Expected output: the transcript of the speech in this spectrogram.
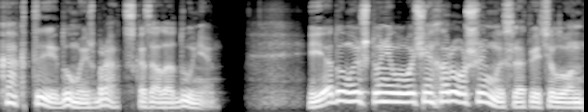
«Как ты думаешь, брат?» — сказала Дуня. «Я думаю, что у него очень хорошие мысли», — ответил он.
